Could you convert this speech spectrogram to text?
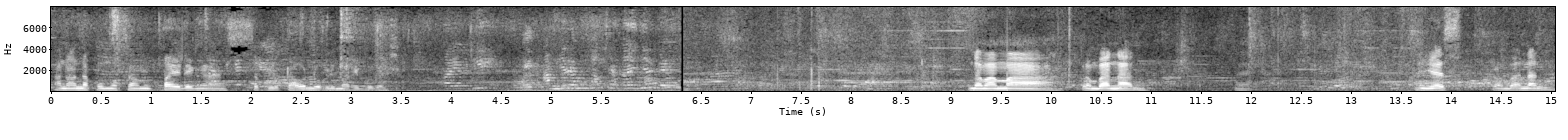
Anak-anak umur sampai dengan 10 tahun 25.000 guys. Ada mama Prambanan. Nah. Ini guys, Prambanan.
